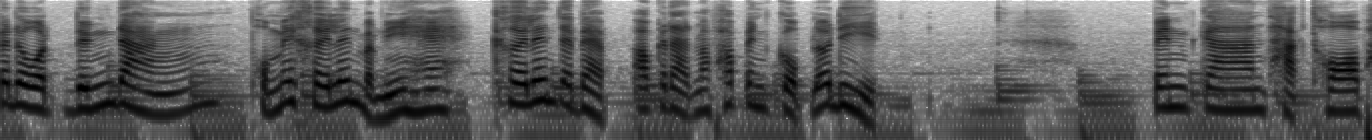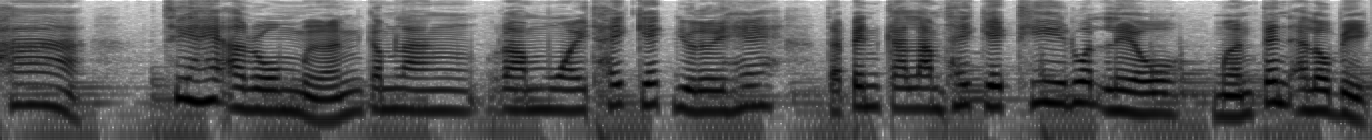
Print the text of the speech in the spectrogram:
กระโดดดึงดัง ผมไม่เคยเล่นแบบนี้แฮะ เคยเล่นแต่แบบเอากระดาษมาพับเป็นกบแล้วดีด เป็นการถักทอผ้าที่ให้อารมณ์เหมือนกำลังรำมวยไทเก๊กอยู่เลยแฮะ แต่เป็นการรำไทเก๊กที่รวดเร็ว เหมือนเต้นแอโรบิก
